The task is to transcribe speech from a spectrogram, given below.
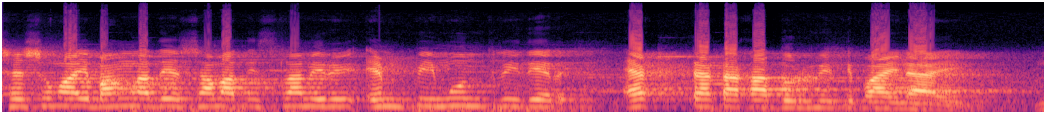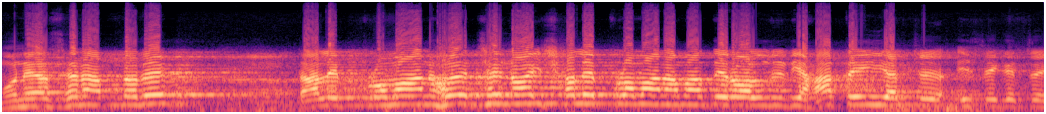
সে সময় বাংলাদেশ জামাত ইসলামীর এমপি মন্ত্রীদের একটা টাকা দুর্নীতি পায় নাই। মনে আছে না আপনাদের? তাহলে প্রমাণ হয়েছে, নয় সালে প্রমাণ আমাদের অলরেডি হাতেই এসে গেছে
